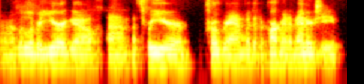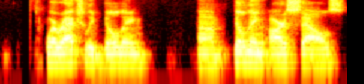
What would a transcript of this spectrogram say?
uh, a little over a year ago um, a three year program with the Department of Energy where we're actually building um, building our cells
